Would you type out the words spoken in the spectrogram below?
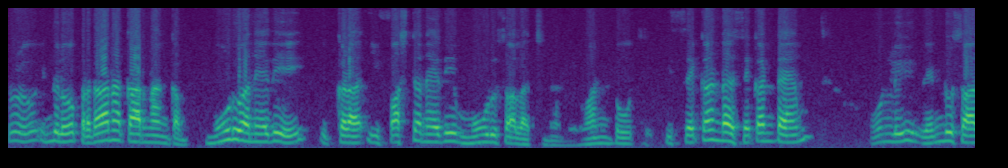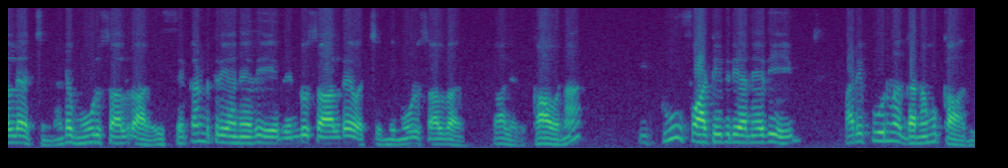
So ఇందులో ప్రధాన కారణాంకం మూడు అనేది ఇక్కడ ఈ ఫస్ట్ అనేది మూడు సార్లు వచ్చిందండి. One two three. ఈ సెకండ్ సెకండ్ టైం ఓన్లీ రెండు సార్లే వచ్చింది. అంటే మూడు సార్లు రాలేదు. ఈ సెకండ్ త్రీ అనేది రెండు సార్లే వచ్చింది. మూడు సార్లు రాలేదు రాలేదు. కావున ఈ టూ ఫార్టీ త్రీ అనేది పరిపూర్ణ గణము కాదు.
